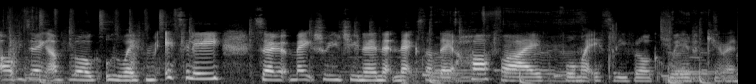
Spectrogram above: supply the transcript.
I'll be doing a vlog all the way from Italy. So make sure you tune in next Sunday at half five for my Italy vlog with Kieran.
